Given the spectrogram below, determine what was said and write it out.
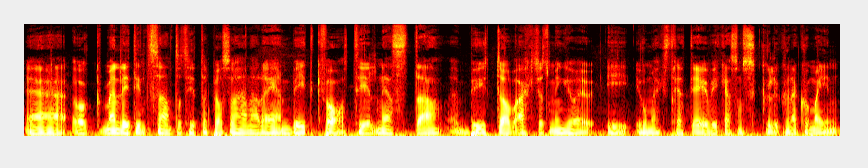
Eh, och, men lite intressant att titta på så här när det är en bit kvar till nästa byte av aktier som ingår i OMX30 är ju vilka som skulle kunna komma in.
